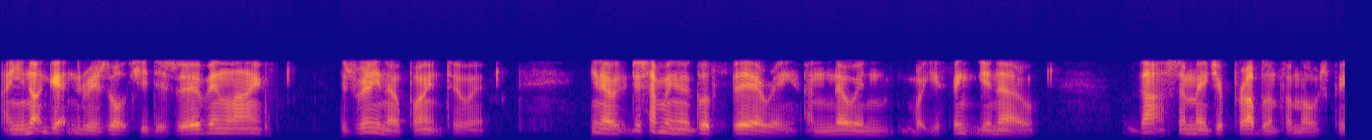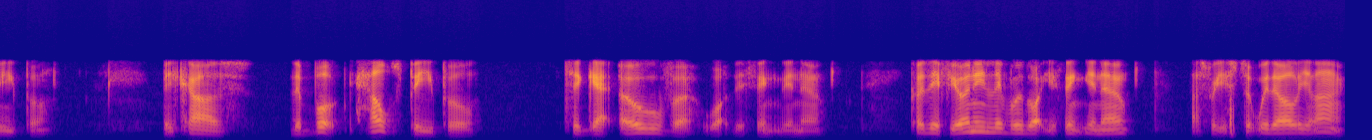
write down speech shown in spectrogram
and you're not getting the results you deserve in life, there's really no point to it. You know, just having a good theory and knowing what you think you know, that's a major problem for most people. Because the book helps people to get over what they think they know. Because if you only live with what you think you know, that's what you're stuck with all your life.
